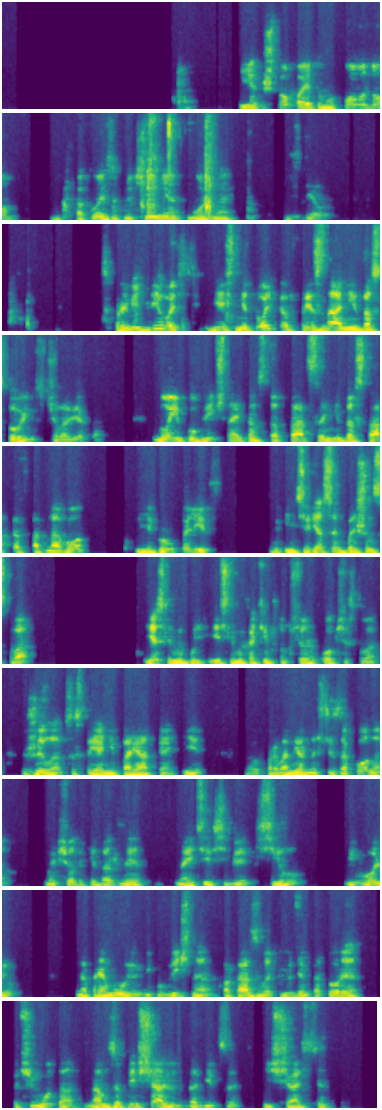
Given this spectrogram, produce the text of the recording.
И что по этому поводу, какое заключение можно сделать? Справедливость есть не только в признании достоинств человека, но и публичная констатация недостатков одного или группы лиц в интересах большинства. Если мы, если мы хотим, чтобы все общество жило в состоянии порядка и э, правомерности закона, мы все-таки должны найти в себе силу и волю напрямую и публично показывать людям, которые почему-то нам запрещают добиться и счастья,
